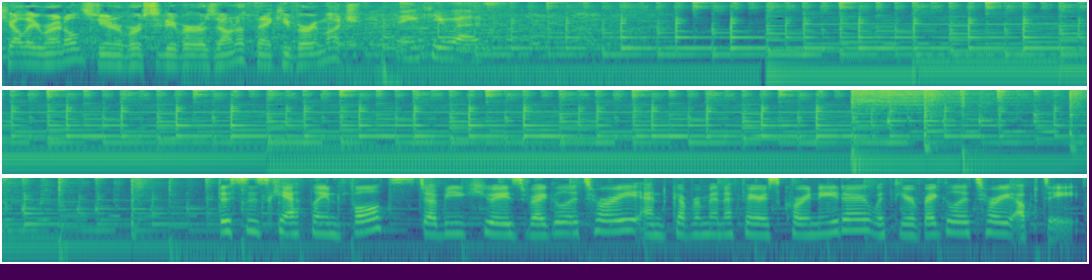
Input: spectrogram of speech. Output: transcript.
Kelly Reynolds, University of Arizona, thank you very much. Thank you, Wes. This is Kathleen Foltz, WQA's Regulatory and Government Affairs Coordinator, with your regulatory update.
